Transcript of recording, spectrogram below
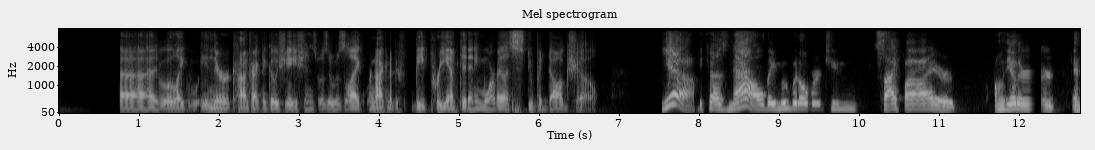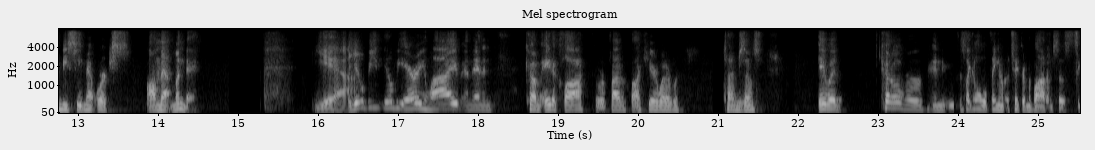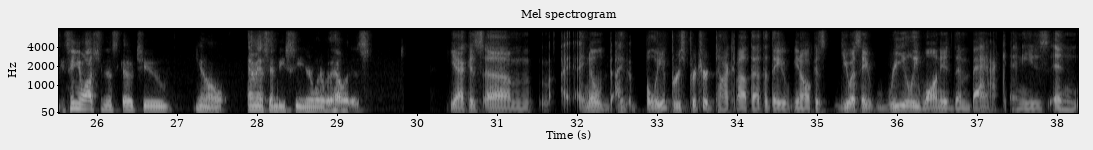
uh well, like in their contract negotiations was it was like we're not going to be be preempted anymore by a stupid dog show. Yeah, because now they move it over to Sci-Fi or one of the other NBC networks on that Monday. Yeah. Like it'll be it'll be airing live, and then come eight o'clock or five o'clock here, whatever time zones, it would cut over, and it's like a little thing, a ticker on the bottom says to continue watching this, go to you know MSNBC or whatever the hell it is. Yeah, because um, I, I know I believe Bruce Pritchard talked about that that they you know because USA really wanted them back, and he's and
